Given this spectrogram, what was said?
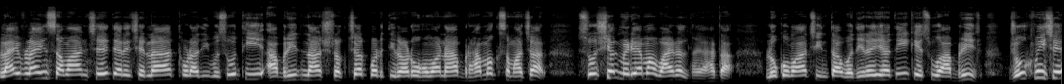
લાઇફલાઇન સમાન છે. ત્યારે છેલ્લા થોડા દિવસોથી આ બ્રિજના સ્ટ્રક્ચર પર તિરાડો હોવાના ભ્રામક સમાચાર સોશિયલ મીડિયામાં વાયરલ થયા હતા. લોકોમાં ચિંતા વધી રહી હતી કે શું આ બ્રિજ જોખમી છે?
